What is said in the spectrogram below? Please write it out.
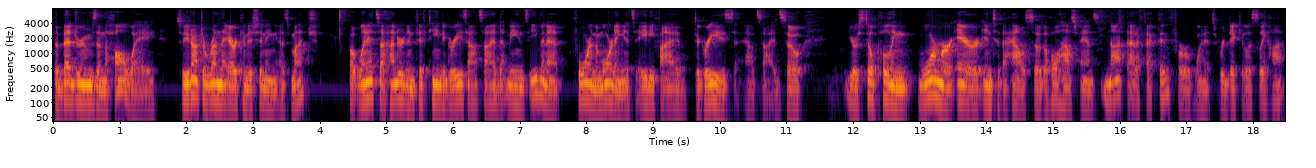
the bedrooms and the hallway. So you don't have to run the air conditioning as much. But when it's 115 degrees outside, that means even at four in the morning, it's 85 degrees outside. So you're still pulling warmer air into the house. So the whole house fan's not that effective for when it's ridiculously hot.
